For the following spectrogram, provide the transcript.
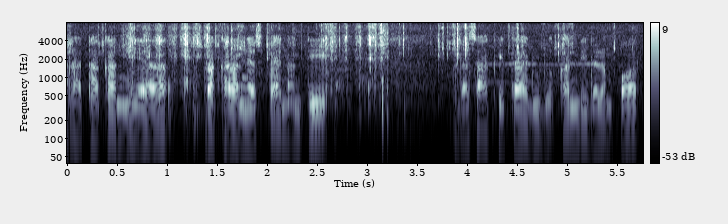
kita ratakan dia takarannya supaya nanti pada saat kita dudukkan di dalam pot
